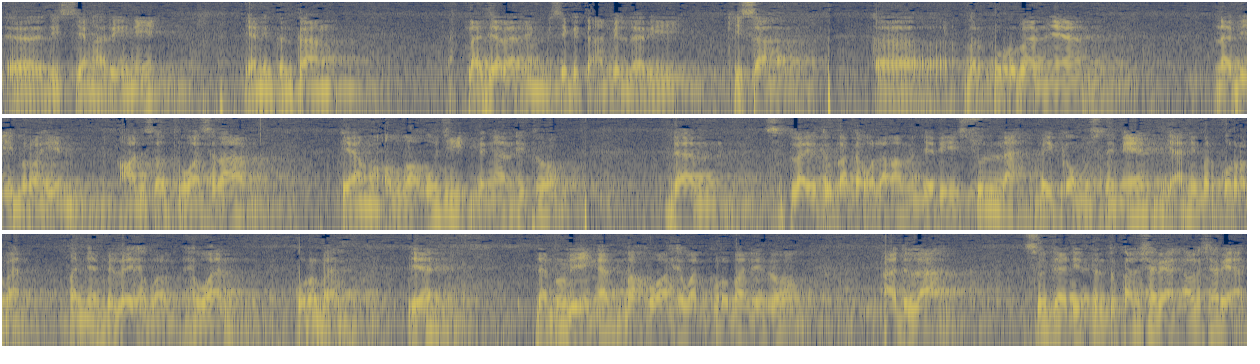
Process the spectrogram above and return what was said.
e, di siang hari ini yakni tentang pelajaran yang bisa kita ambil dari kisah e, berkurbannya Nabi Ibrahim alaihissalam yang Allah uji dengan itu dan setelah itu kata ulama menjadi sunnah bagi kaum muslimin yakni berkurban menyembelih hewan kurban ya. Dan perlu diingat bahwa hewan kurban itu adalah sudah ditentukan syariat oleh syariat.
